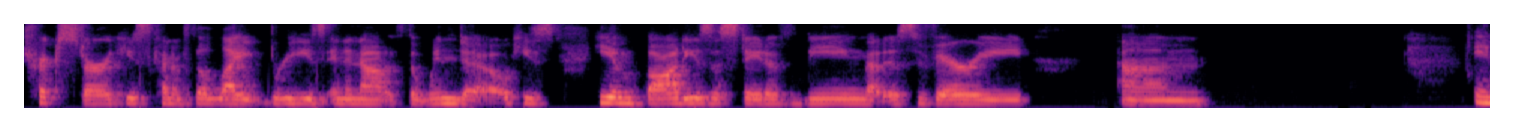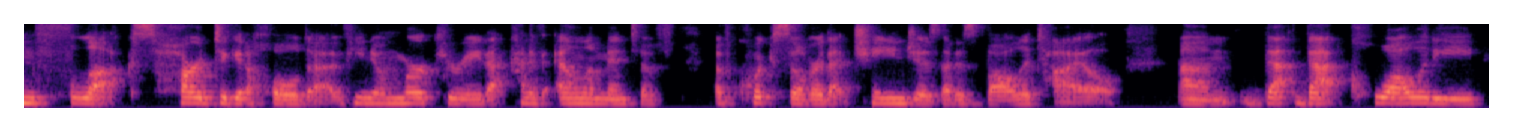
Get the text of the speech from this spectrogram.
trickster he's kind of the light breeze in and out of the window he's he embodies a state of being that is very um in flux hard to get a hold of you know mercury that kind of element of of quicksilver that changes that is volatile. Um that that quality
